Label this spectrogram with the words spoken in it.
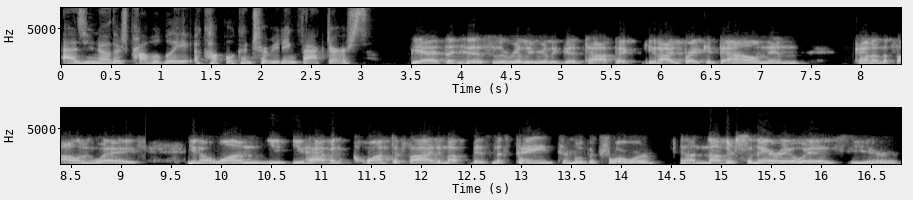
as you know, there's probably a couple contributing factors. Yeah, I think this is a really, really good topic. You know, I'd break it down in kind of the following ways. You know, one, you, you haven't quantified enough business pain to move it forward. Another scenario is you're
